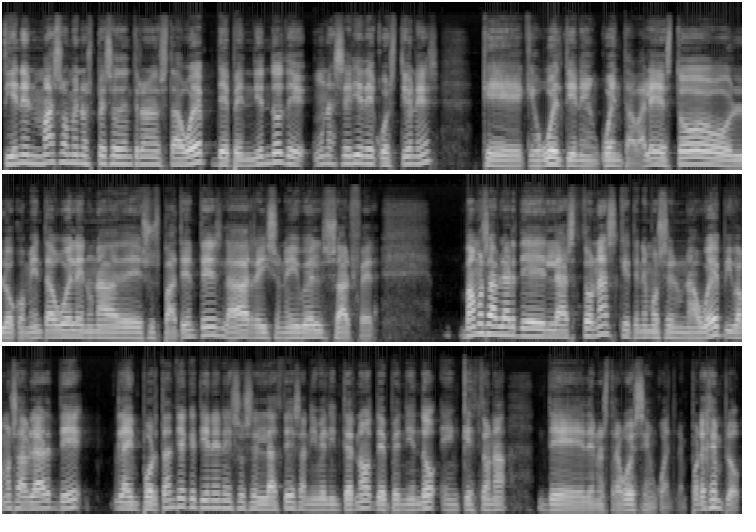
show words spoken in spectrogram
tienen más o menos peso dentro de nuestra web dependiendo de una serie de cuestiones que, Google tiene en cuenta, ¿vale? Esto lo comenta Google en una de sus patentes, la Reasonable Surfer. Vamos a hablar de las zonas que tenemos en una web y vamos a hablar de la importancia que tienen esos enlaces a nivel interno dependiendo en qué zona de nuestra web se encuentren. Por ejemplo,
